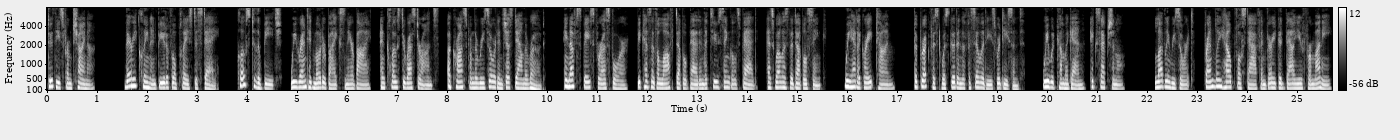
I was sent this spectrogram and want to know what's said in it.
Duthie's from China. Very clean and beautiful place to stay. Close to the beach, we rented motorbikes nearby, and close to restaurants, across from the resort and just down the road. Enough space for us four, because of the loft double bed and the two singles bed, as well as the double sink. We had a great time. The breakfast was good and the facilities were decent. We would come again. Exceptional. Lovely resort, friendly helpful staff and very good value for money,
